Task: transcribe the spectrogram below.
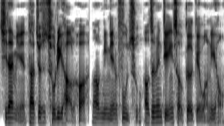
期待明年他就是处理好的话，然后明年复出。然后这边点一首歌给王力宏。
